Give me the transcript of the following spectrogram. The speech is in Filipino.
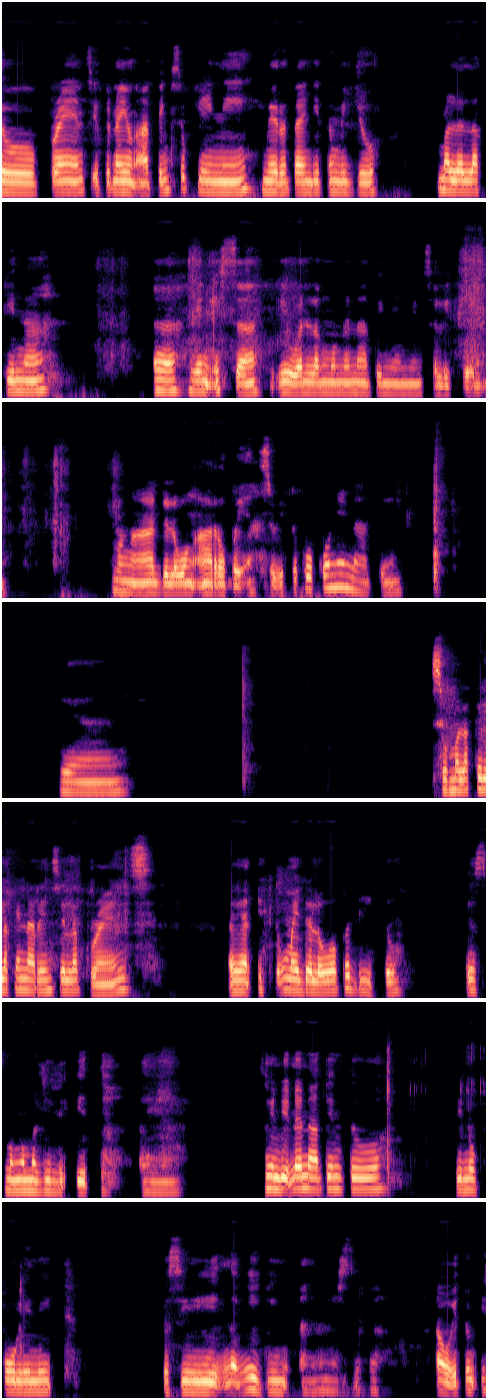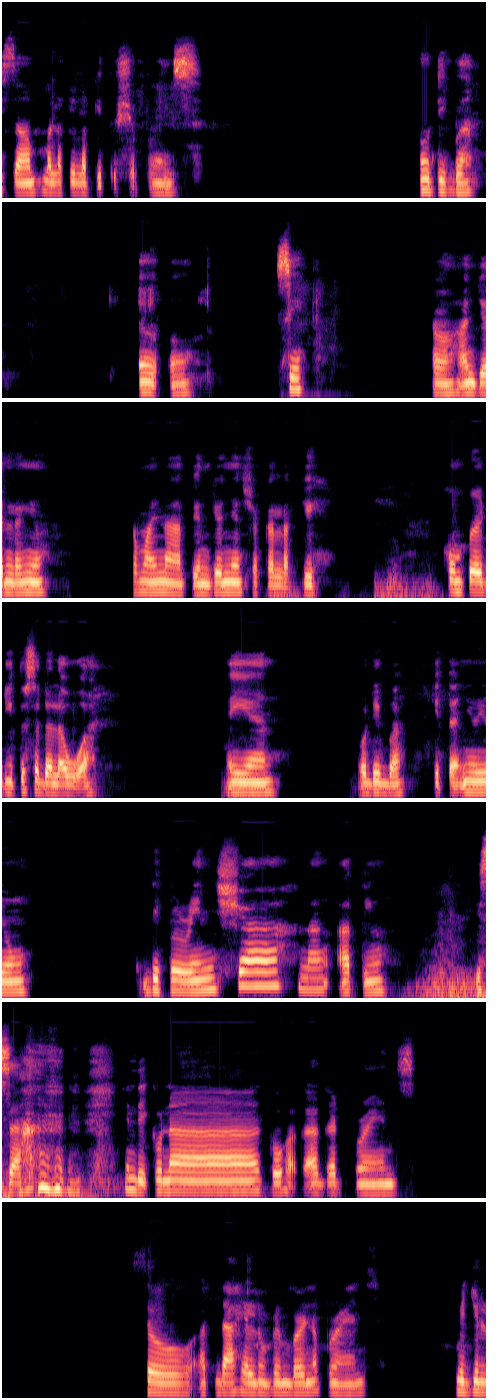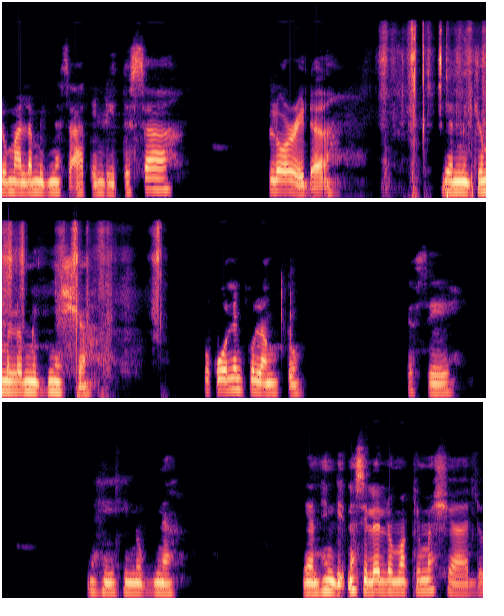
So, friends, ito na yung ating zucchini. Meron tayong dito medyo malalaki na ah yung isa. Iwan lang muna natin yan yung sa likod. Mga dalawang araw pa yan. So, ito kukunin natin. Yan. So, malaki-laki na rin sila, friends. Ayan, itong may dalawa pa dito. Tapos, mga maliliit. Ayan. So, hindi na natin to pinupulinate. Kasi, nagiging, ano na sila. Oh, itong isa, malaki-laki to siya, friends. Oh, diba? Oo. See? Oh, andyan lang yung kamay natin. Ganyan siya kalaki. Compare dito sa dalawa. Ayan. O, diba? Kita nyo yung diferensya ng ating isa. Hindi ko na kuha kaagad, friends. So, at dahil November na, friends, medyo lumalamig na sa atin dito sa Florida. Yan, medyo malamig na siya. Kukunin ko lang to. Kasi, nahihinog na. Yan, hindi na sila lumaki masyado.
